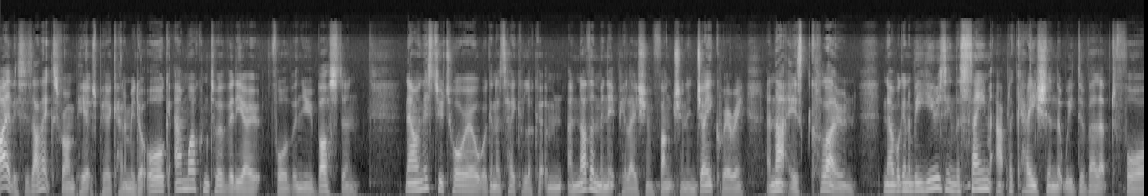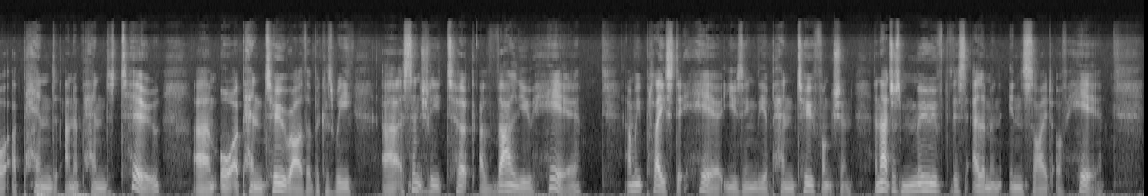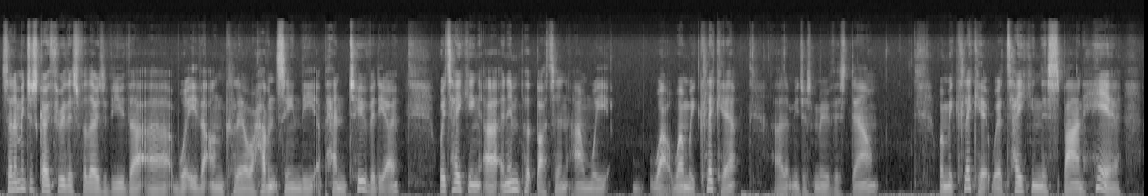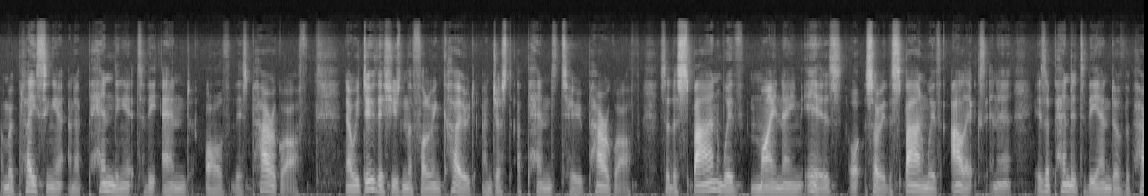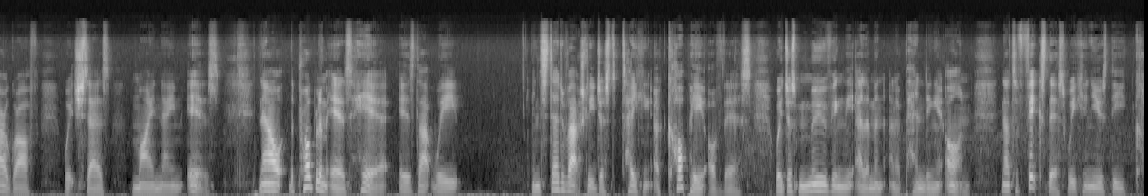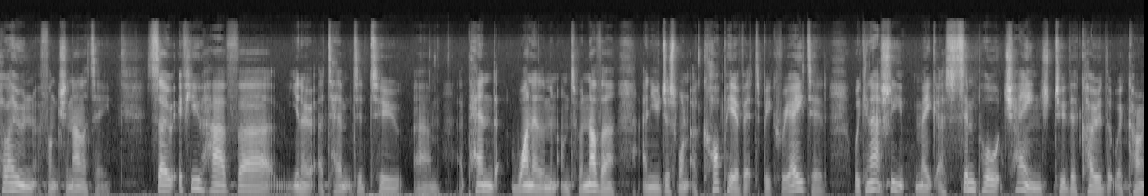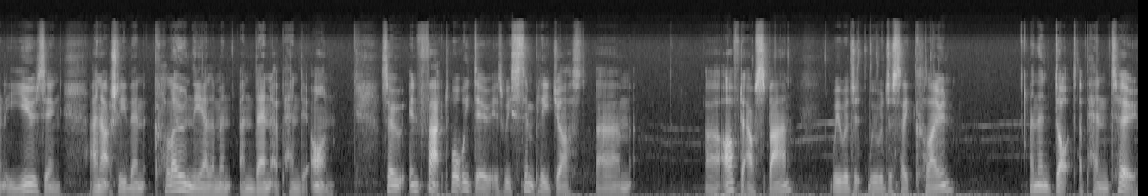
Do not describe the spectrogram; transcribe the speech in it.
Hi, this is Alex from phpacademy.org and welcome to a video for the new Boston. Now in this tutorial we're going to take a look at another manipulation function in jQuery and that is clone. Now we're going to be using the same application that we developed for append and append to, um, or append to rather, because we uh, essentially took a value here and we placed it here using the append to function and that just moved this element inside of here. So let me just go through this for those of you that uh, were either unclear or haven't seen the append to video. We're taking uh, an input button and we, well, when we click it, uh, let me just move this down. When we click it, we're taking this span here and we're placing it and appending it to the end of this paragraph. Now we do this using the following code and just append to paragraph. So the span with my name is, or sorry, the span with Alex in it is appended to the end of the paragraph which says my name is. Now the problem is here is that we instead of actually just taking a copy of this, we're just moving the element and appending it on. Now to fix this, we can use the clone functionality. So if you have, uh, you know, attempted to um, append one element onto another and you just want a copy of it to be created, we can actually make a simple change to the code that we're currently using and actually then clone the element and then append it on. So in fact, what we do is we simply just, um, uh, after our span, we would, we would just say clone and then dot append to.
